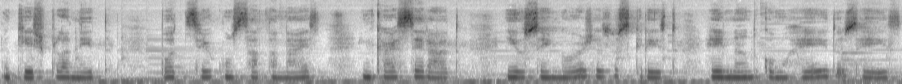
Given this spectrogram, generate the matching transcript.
o que este planeta pode ser com Satanás encarcerado e o Senhor Jesus Cristo reinando como Rei dos Reis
